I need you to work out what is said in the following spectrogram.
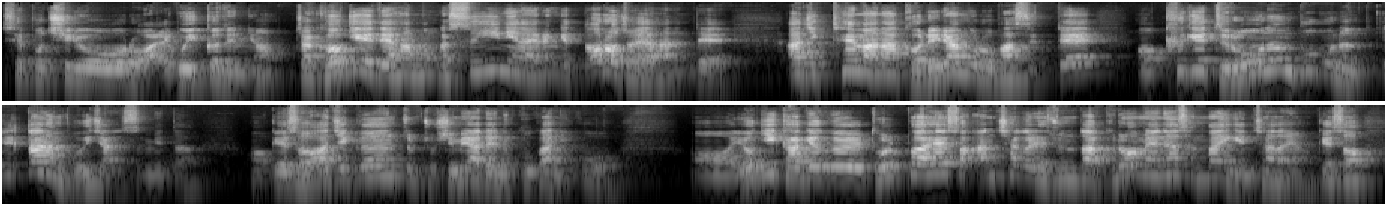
세포 치료로 알고 있거든요. 자 거기에 대한 뭔가 승인이나 이런 게 떨어져야 하는데 아직 테마나 거래량으로 봤을 때 어, 크게 들어오는 부분은 일단은 보이지 않습니다. 어, 그래서 아직은 좀 조심해야 되는 구간이고 어, 여기 가격을 돌파해서 안착을 해준다 그러면은 상당히 괜찮아요. 그래서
